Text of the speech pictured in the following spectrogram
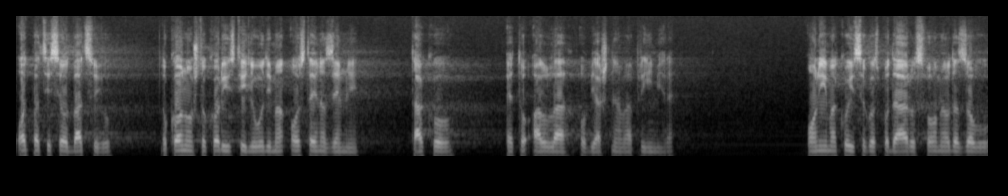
Otpaci se odbacuju, dok ono što koristi ljudima ostaje na zemlji. Tako, eto, Allah objašnjava primjere. Onima koji se gospodaru svome odazovu,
